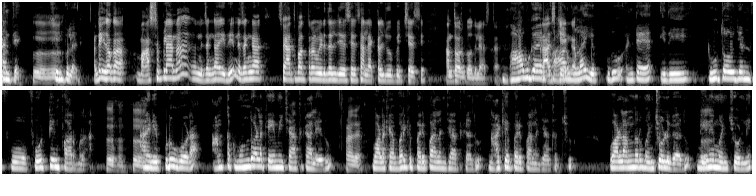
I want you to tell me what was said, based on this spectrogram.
అంతే. సింపుల్ అది. అంటే ఇది ఒక మాస్టర్ ప్లానా నిజంగా ఇది. నిజంగా శ్వేతపత్రం విడుదల చేసేసి ఆ లెక్కలు చూపించేసి అంతవరకు వదిలేస్తారు. బాబు గారి ఎప్పుడు అంటే ఇది టూ థౌజండ్ ఫోర్టీన్ ఫార్ములా. ఆయన ఎప్పుడూ కూడా అంతకు ముందు వాళ్ళకి ఏమీ చేత కాలేదు. వాళ్ళకి ఎవరికి పరిపాలన చేత కాదు. నాకే పరిపాలన చేతొచ్చు. వాళ్ళందరూ మంచోళ్ళు కాదు. నేనే మంచోడిని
